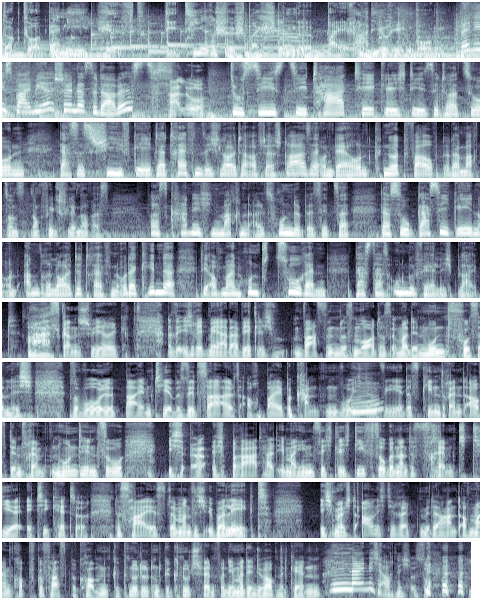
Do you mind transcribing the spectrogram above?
Dr. Benny hilft. Die tierische Sprechstunde bei Radio Regenbogen. Benny ist bei mir, schön, dass du da bist. Hallo. Du siehst sie tagtäglich, die Situation, dass es schief geht. Da treffen sich Leute auf der Straße und der Hund knurrt, faucht oder macht sonst noch viel Schlimmeres. Was kann ich machen als Hundebesitzer, dass so Gassi gehen und andere Leute treffen oder Kinder, die auf meinen Hund zurennen, dass das ungefährlich bleibt? Oh, ist ganz schwierig. Also ich rede mir ja da wirklich im wahrsten Sinne des Wortes immer den Mund fusselig. Sowohl beim Tierbesitzer als auch bei Bekannten, wo ich dann sehe, das Kind rennt auf den fremden Hund hinzu. Ich, äh, ich berate halt immer hinsichtlich die sogenannte Fremdtieretikette. Das heißt, wenn man sich überlegt, ich möchte auch nicht direkt mit der Hand auf meinem Kopf gefasst bekommen, geknuddelt und geknutscht werden von jemandem, den ich überhaupt nicht kenne. Nein, ich auch nicht. So,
